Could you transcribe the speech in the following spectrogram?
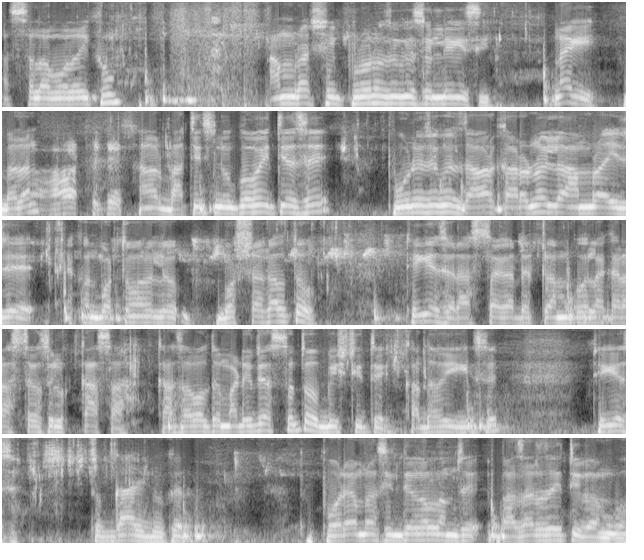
আসসালামু আলাইকুম। আমরা সেই পুরনো যুগে চলে গেছি নাকি বাদান হ্যাঁ আমার বাতিস নৌকো বাইতেছে। পুরনো যুগে যাওয়ার কারণ হইল আমরা এই যে এখন বর্তমান হলো বর্ষাকাল তো। ঠিক আছে রাস্তাঘাট একটু আমার এলাকার রাস্তাঘাট ছিল কাঁচা। কাঁচা বলতে মাটির রাস্তা তো বৃষ্টিতে কাদা হয়ে গেছে। ঠিক আছে তো গাড়ি ঢুকে তো পরে আমরা চিন্তা করলাম যে বাজারে যাইতে হবে আমগো।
